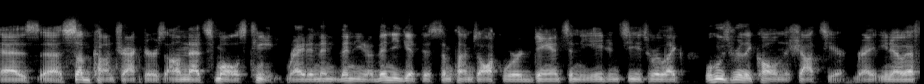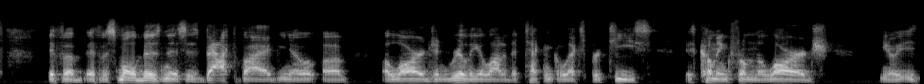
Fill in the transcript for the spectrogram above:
as uh, subcontractors on that small's team, right? And then then you know then you get this sometimes awkward dance in the agencies where like, well, who's really calling the shots here, right? You know, if if a if a small business is backed by you know a, a large and really a lot of the technical expertise is coming from the large you know, it,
